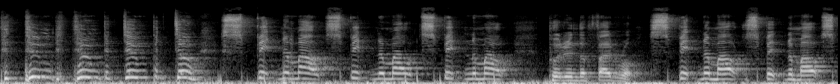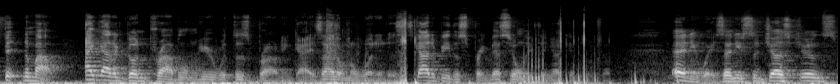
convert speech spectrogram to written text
pa-toom, pa-toom, pa-toom, pa-toom, spitting them out, spitting them out, spitting them out. Put in the federal, spitting them out, spitting them out, spitting them out. I got a gun problem here with this Browning, guys. I don't know what it is. It's got to be the spring. That's the only thing I can think of. Anyways, any suggestions?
